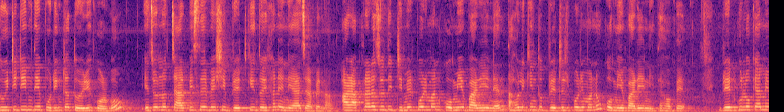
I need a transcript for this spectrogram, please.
দুইটি ডিম দিয়ে পুডিংটা তৈরি করব, এজন্য চার পিসের বেশি ব্রেড কিন্তু এখানে নেওয়া যাবে না। আর আপনারা যদি ডিমের পরিমাণ কমিয়ে বাড়িয়ে নেন, তাহলে কিন্তু ব্রেডের পরিমাণও কমিয়ে বাড়িয়ে নিতে হবে। ব্রেডগুলোকে আমি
